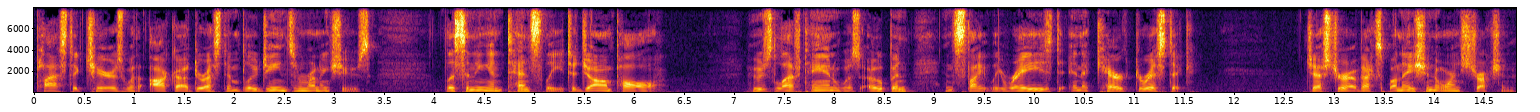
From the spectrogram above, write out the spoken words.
plastic chairs with Agca dressed in blue jeans and running shoes, listening intensely to John Paul, whose left hand was open and slightly raised in a characteristic gesture of explanation or instruction.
